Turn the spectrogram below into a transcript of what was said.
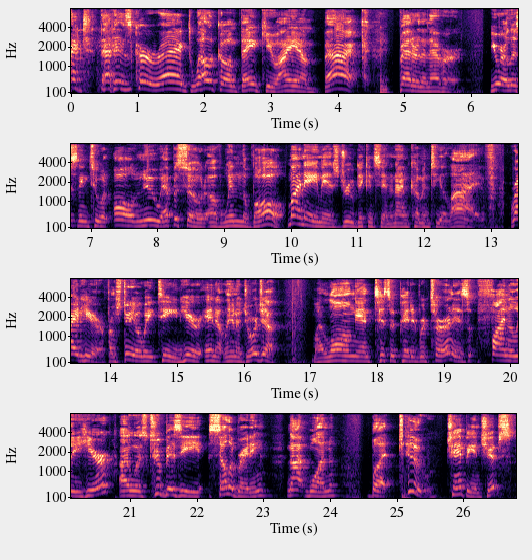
That is correct. Welcome. Thank you. I am back. Better than ever. You are listening to an all new episode of Win the Ball. My name is Drew Dickinson, and I'm coming to you live right here from Studio 18 here in Atlanta, Georgia. My long anticipated return is finally here. I was too busy celebrating not one, but two championships.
